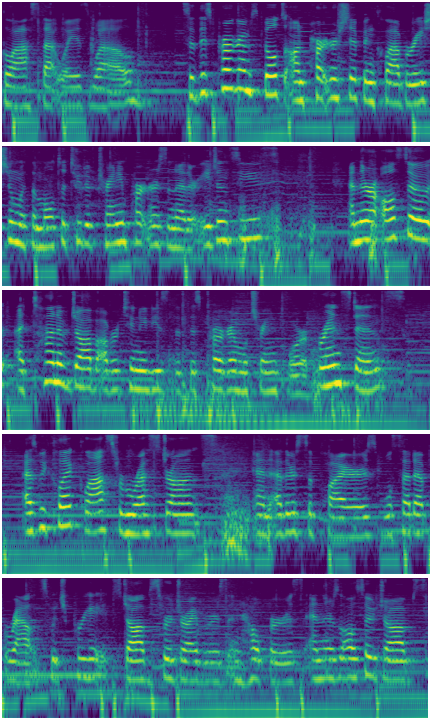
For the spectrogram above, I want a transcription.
glass that way as well. So this program's built on partnership and collaboration with a multitude of training partners and other agencies. And there are also a ton of job opportunities that this program will train for. For instance, as we collect glass from restaurants and other suppliers, we'll set up routes, which creates jobs for drivers and helpers. And there's also jobs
